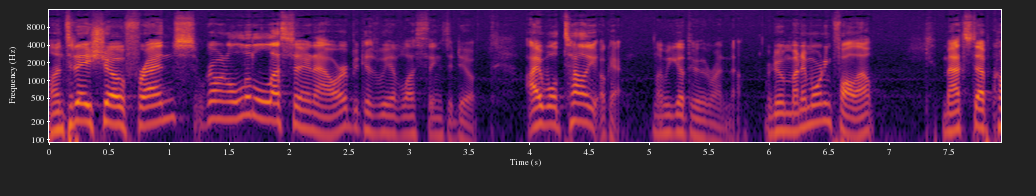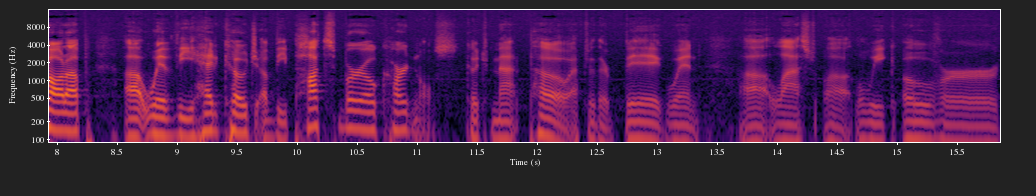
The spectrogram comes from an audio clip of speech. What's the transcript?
On today's show, friends, we're going a little less than an hour because we have less things to do. I will tell you. Okay, let me go through the rundown. We're doing Monday Morning Fallout. Matt Stepp caught up uh, with the head coach of the Pottsboro Cardinals, Coach Matt Poe, after their big win uh, last uh, week over.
